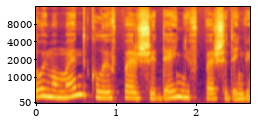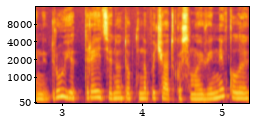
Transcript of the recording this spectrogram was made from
той момент, коли в перший день, в перший день війни, другий, третій, ну тобто на початку самої війни, коли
